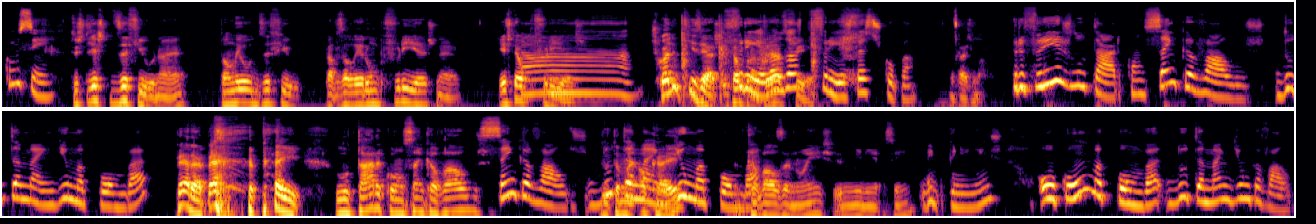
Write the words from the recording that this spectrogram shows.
como assim? Tu escolheste desafio, não é? Então lê o desafio. Estavas a ler um preferias, não é? Este é o preferias. Ah, Escolhe o que quiseres. Então, preferia, é vamos aos preferias. preferias, peço desculpa. Não faz mal. Preferias lutar com 100 cavalos do tamanho de uma pomba, Espera, espera aí. Lutar com 100 cavalos, 100 cavalos do, Do tamanho- tamanho ok. de uma pomba, cavalos anões, mini, assim. bem pequenininhos, ou com uma pomba do tamanho de um cavalo?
